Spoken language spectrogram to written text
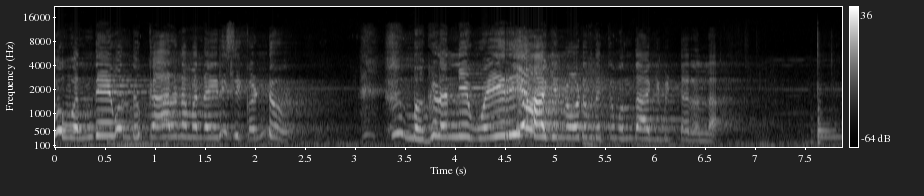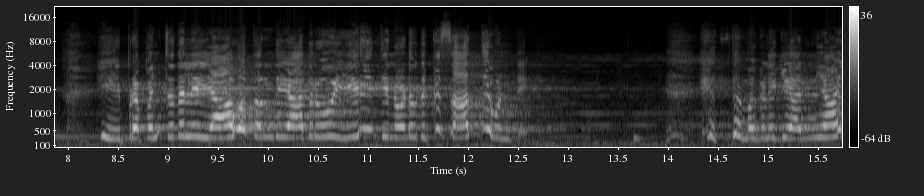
ಒಂದೇ ಒಂದು ಕಾರಣವನ್ನು ಇರಿಸಿಕೊಂಡು ಮಗಳನ್ನೇ ವೈರಿಯಾಗಿ ನೋಡುವುದಕ್ಕೆ ಮುಂದಾಗಿ ಬಿಟ್ಟರಲ್ಲ. ಈ ಪ್ರಪಂಚದಲ್ಲಿ ಯಾವ ತಂದೆಯಾದರೂ ಈ ರೀತಿ ನೋಡುವುದಕ್ಕೆ ಸಾಧ್ಯ ಉಂಟೆ. ಹೆತ್ತ ಮಗಳಿಗೆ ಅನ್ಯಾಯ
